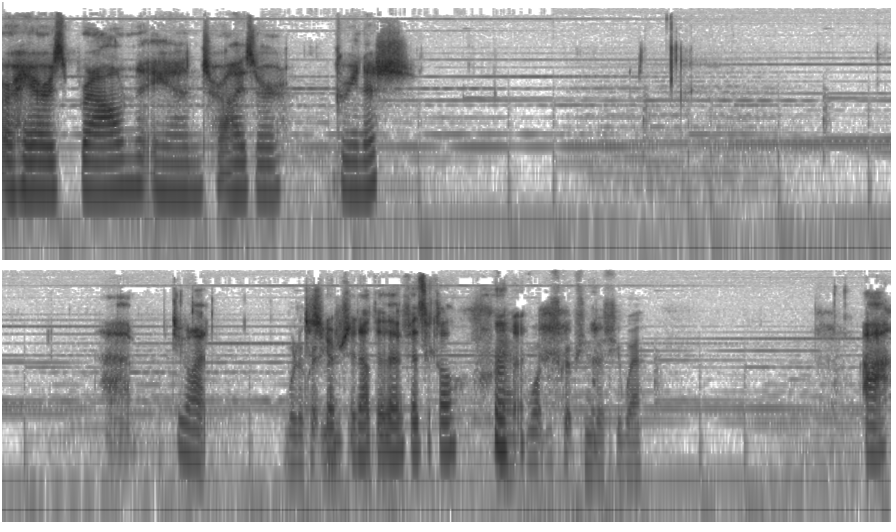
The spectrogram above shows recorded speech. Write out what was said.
Her hair is brown and her eyes are greenish. Uh, do you want what description other than physical? yeah, what description does she wear? Ah,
